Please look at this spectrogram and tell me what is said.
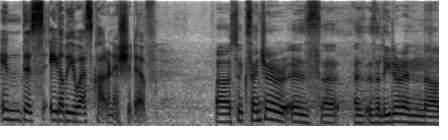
in this AWS Cloud Initiative. Uh, so Accenture is, uh, is a leader in uh,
